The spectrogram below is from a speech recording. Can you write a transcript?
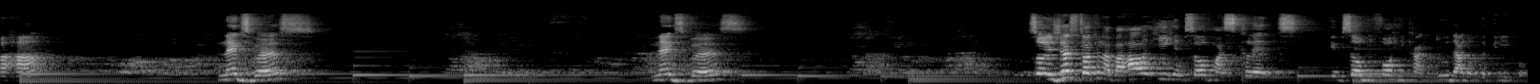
Uh huh. Next verse. Next verse. So it's just talking about how he himself must cleanse himself before he can do that of the people,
